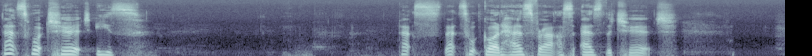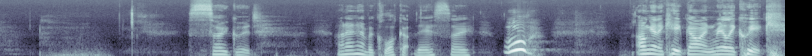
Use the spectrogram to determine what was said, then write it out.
That's what church is. That's, that's what God has for us as the church. So good. I don't have a clock up there, so Ooh, I'm going to keep going really quick.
